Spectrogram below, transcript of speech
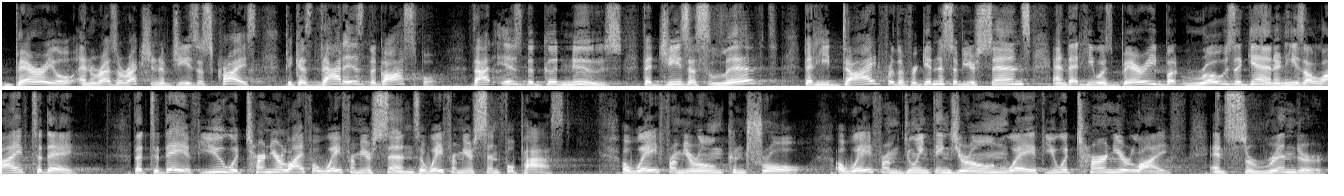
burial, and resurrection of Jesus Christ, because that is the gospel. That is the good news that Jesus lived, that he died for the forgiveness of your sins, and that he was buried but rose again, and he's alive today. That today, if you would turn your life away from your sins, away from your sinful past, away from your own control, away from doing things your own way, if you would turn your life and surrender,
